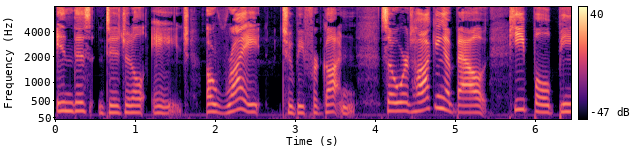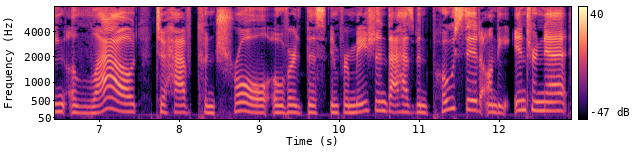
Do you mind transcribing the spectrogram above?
in this digital age. A right to be forgotten. So we're talking about people being allowed to have control over this information that has been posted on the internet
